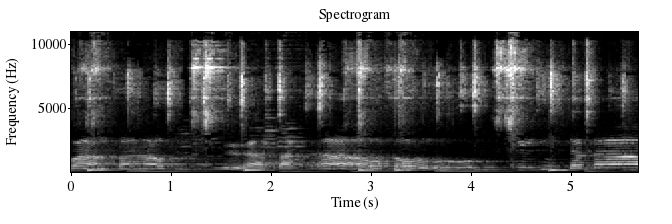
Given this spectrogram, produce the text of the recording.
ว่างเปล่าเมื่อตักข้าวของถึงจะตา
